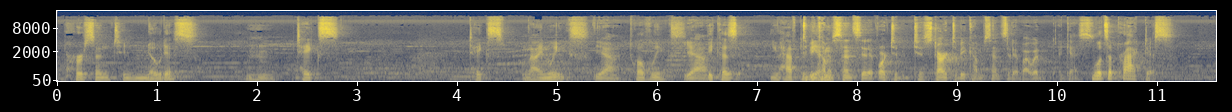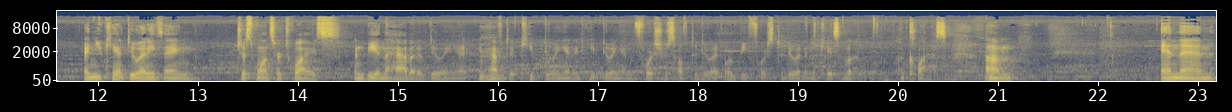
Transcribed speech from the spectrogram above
a person to notice Mm-hmm. takes takes nine weeks, Yeah. twelve weeks. Yeah. because you have to, To be become a- sensitive, or to, to start to become sensitive, I would, I guess. well, it's a practice, and you can't do anything just once or twice and be in the habit of doing it. You have Mm-hmm. to keep doing it and keep doing it and force yourself to do it, or be forced to do it in the case of a, a class. Um, and then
